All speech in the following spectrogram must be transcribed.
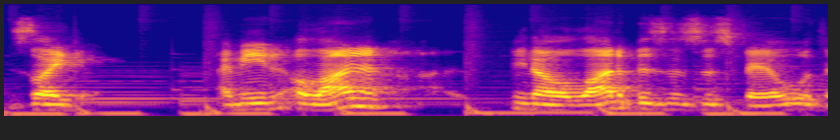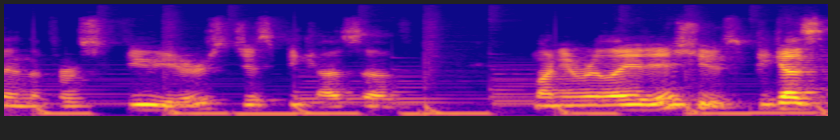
It's like, I mean, a lot of, you know, a lot of businesses fail within the first few years just because of money related issues. Because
